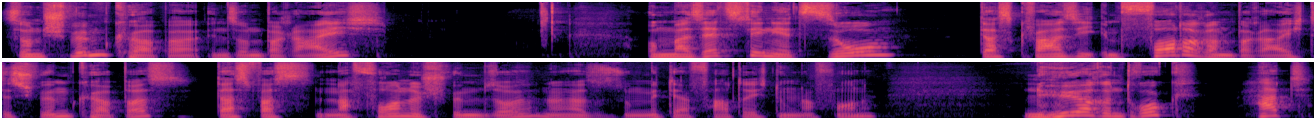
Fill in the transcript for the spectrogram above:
so einen Schwimmkörper in so einen Bereich und man setzt den jetzt so, dass quasi im vorderen Bereich des Schwimmkörpers, das, was nach vorne schwimmen soll, ne, also so mit der Fahrtrichtung nach vorne, einen höheren Druck hat,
